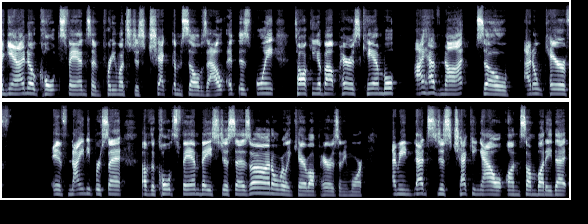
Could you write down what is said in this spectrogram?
Again, I know Colts fans have pretty much just checked themselves out at this point talking about Parris Campbell. I have not. So I don't care if if 90% of the Colts fan base just says, "Oh, I don't really care about Parris anymore." I mean, that's just checking out on somebody that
